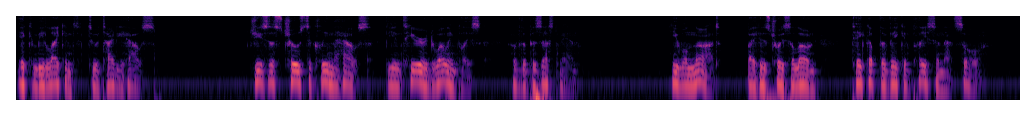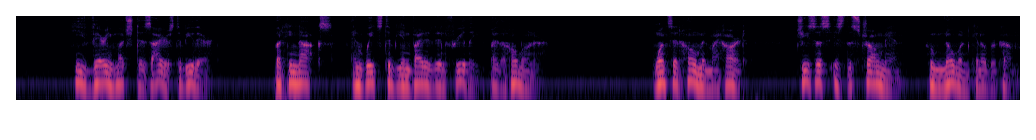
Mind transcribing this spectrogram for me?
it can be likened to a tidy house. Jesus chose to clean the house, the interior dwelling place of the possessed man. He will not, by his choice alone, take up the vacant place in that soul. He very much desires to be there, but he knocks and waits to be invited in freely by the homeowner. Once at home in my heart, Jesus is the strong man whom no one can overcome.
